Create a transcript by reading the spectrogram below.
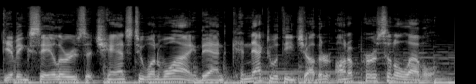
giving sailors a chance to unwind and connect with each other on a personal level.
